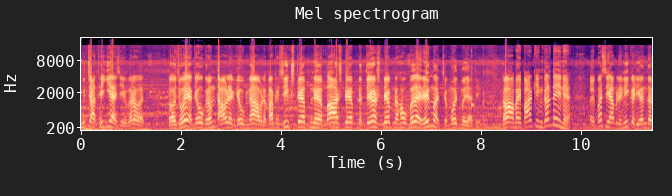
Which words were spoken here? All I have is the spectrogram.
ઊંચા થઈ ગયા છીએ બરાબર. તો જોઈએ કેવું રમતા આવડે ને કેવું ના આવડે. બાકી સિક્સ સ્ટેપ ને બાર સ્ટેપ ને તેર સ્ટેપ ને હાવ બધા રહીમ જ છે મોજ મજાથી. તો ભાઈ પાર્કિંગ કરી દઈ ને પછી આપણે નીકળીએ અંદર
